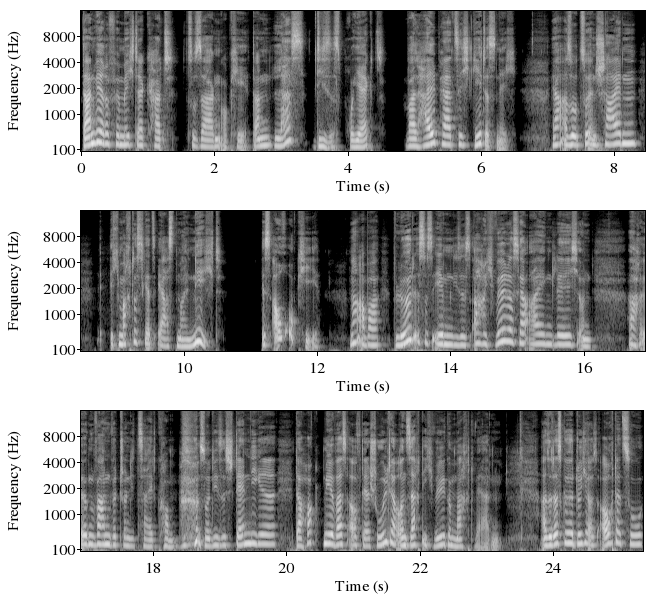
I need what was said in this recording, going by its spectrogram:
dann wäre für mich der Cut zu sagen, okay, dann lass dieses Projekt, weil halbherzig geht es nicht. Ja, also zu entscheiden, ich mache das jetzt erstmal nicht, ist auch okay. Ne, aber blöd ist es eben dieses, ach, ich will das ja eigentlich und ach, irgendwann wird schon die Zeit kommen. So dieses ständige, da hockt mir was auf der Schulter und sagt, ich will gemacht werden. Also das gehört durchaus auch dazu,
